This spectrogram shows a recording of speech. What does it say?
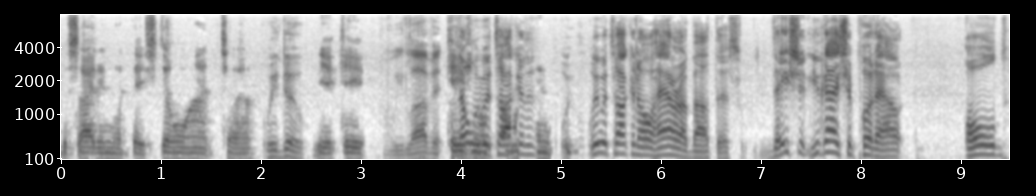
deciding that they still want uh, We do. the occasion. We love it. You know, we were talking. content. We, we were talking to O'Hara about this. They should. You guys should put out old,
